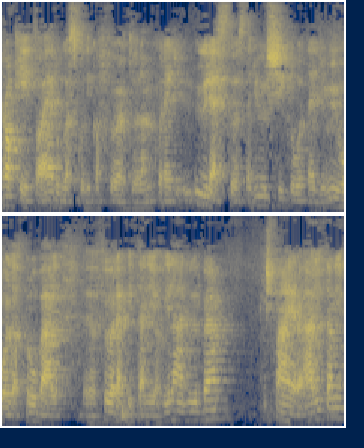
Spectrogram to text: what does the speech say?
rakéta elrugaszkodik a Földtől, amikor egy űreszközt, egy űrsiklót, egy műholdat próbál fölrepíteni a világűrbe, és pályára állítani,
